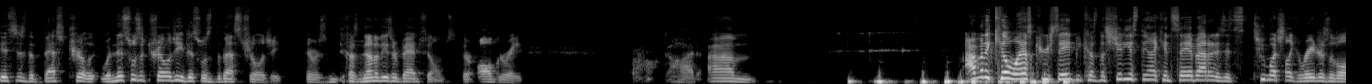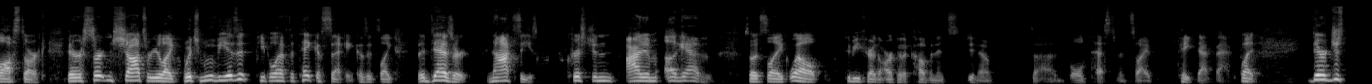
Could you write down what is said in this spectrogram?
this is the best trilogy. When this was a trilogy, this was the best trilogy. There was because none of these are bad films. They're all great. Oh God. Um I'm gonna kill Last Crusade because the shittiest thing I can say about it is it's too much like Raiders of the Lost Ark. There are certain shots where you're like, which movie is it? People have to take a second because it's like the desert, Nazis, Christian item again. So it's like, well, to be fair, the Ark of the Covenant's, you know, the Old Testament, so I take that back. But there are just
